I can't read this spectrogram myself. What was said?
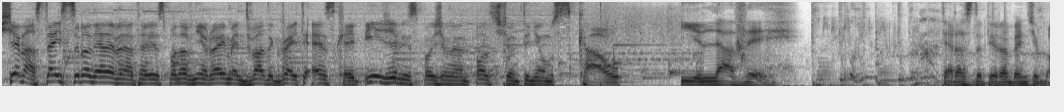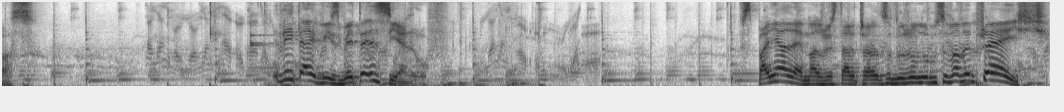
Siema, z tej strony Eleven, a to jest ponownie Rayman 2 The Great Escape i jedziemy z poziomem pod świątynią skał i lawy. Teraz dopiero będzie boss. Witaj w Izbie Tensjenów. Wspaniale, masz wystarczająco dużo lumpsów, aby przejść.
